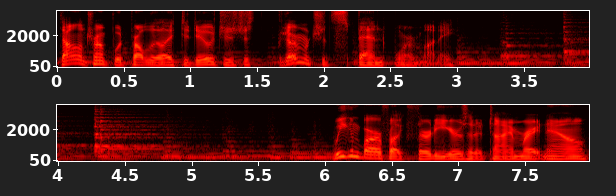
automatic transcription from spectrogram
Donald Trump would probably like to do, which is just the government should spend more money. We can borrow for like 30 years at a time right now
